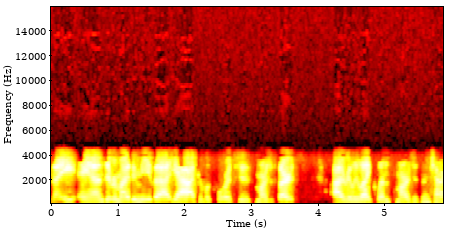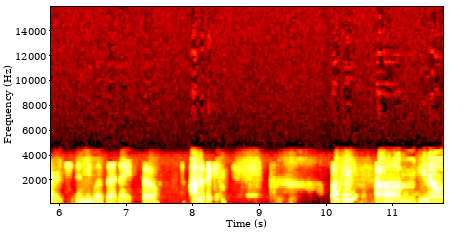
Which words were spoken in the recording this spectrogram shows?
night and it reminded me that yeah, I can look forward to Samardzija starts. I really like when Smarge is in charge and he was that night. So I'm gonna pick him. Okay. Um, you know,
